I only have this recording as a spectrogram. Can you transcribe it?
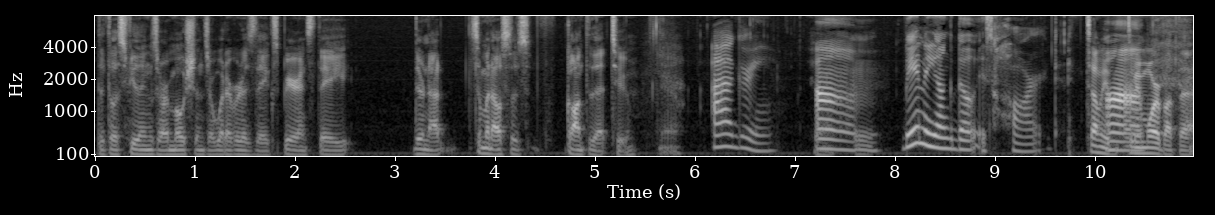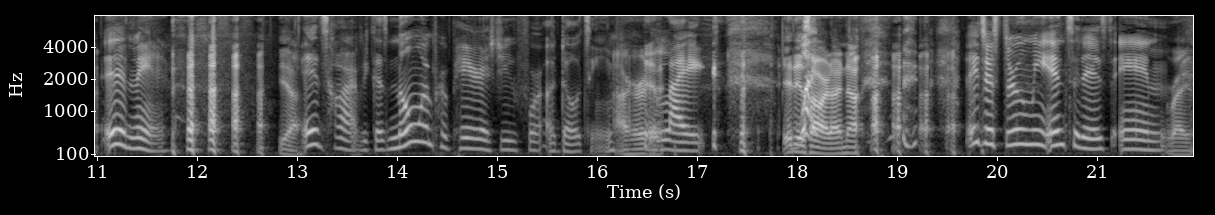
that those feelings or emotions or whatever it is they experience they they're not someone else has gone through that too. Yeah. I agree. Um, being a young adult is hard. Tell me tell me more about that. It, man, Yeah. It's hard because no one prepares you for adulting. I heard it. like It is hard, I know. they just threw me into this and Right.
